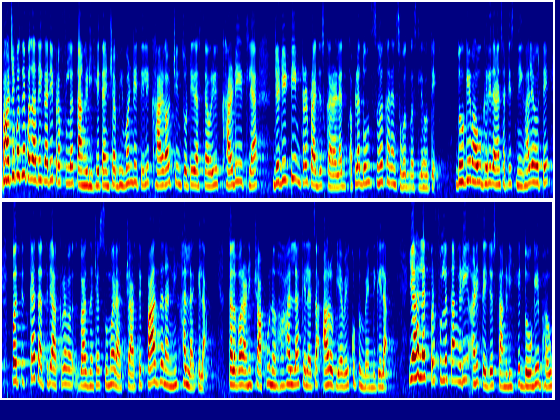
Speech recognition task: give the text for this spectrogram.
भाजपचे पदाधिकारी प्रफुल्ल तांगडी हे त्यांच्या भिवंडीतील खारगाव चिंचोटी रस्त्यावरील खार्डी इथल्या जेडीटी एंटरप्राइजेस कार्यालयात आपल्या दोन सहकाऱ्यांसोबत बसले होते. दोघे भाऊ घरी जाण्यासाठीच निघाले होते पण तितक्यात रात्री अकरा वाजण्याच्या सुमारास चार ते पाच जणांनी हल्ला केला. तलवार आणि चाकूनं हा हल्ला केल्याचा आरोप यावेळी कुटुंबियांनी केला. या हल्ल्यात प्रफुल्ल तांगडी आणि तेजस तांगडी हे दोघे भाऊ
